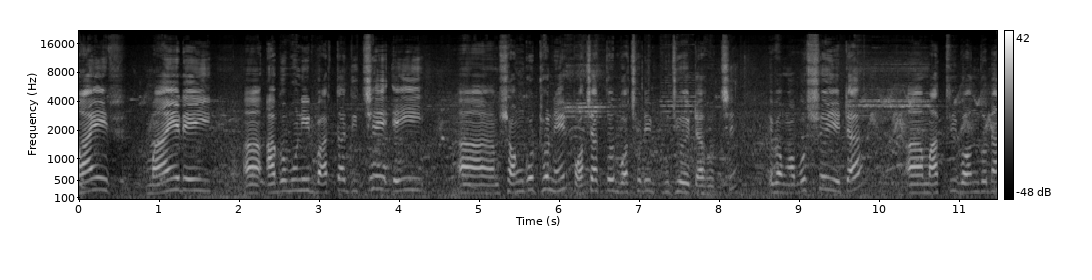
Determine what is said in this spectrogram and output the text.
মায়ের মায়ের এই আগমনীর বার্তা দিচ্ছে এই সংগঠনের পঁচাত্তর বছরের পুজো এটা হচ্ছে এবং অবশ্যই এটা মাতৃবন্দনা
